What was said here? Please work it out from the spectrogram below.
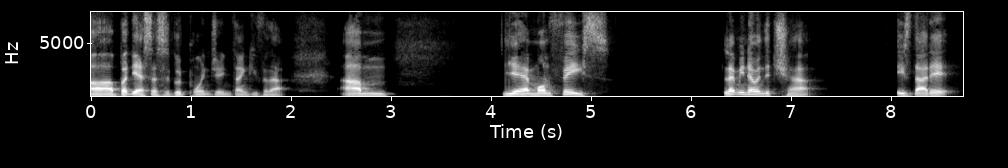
Uh, but yes, that's a good point, Gene. Thank you for that. Um, yeah, Monfils. Let me know in the chat. Is that it?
